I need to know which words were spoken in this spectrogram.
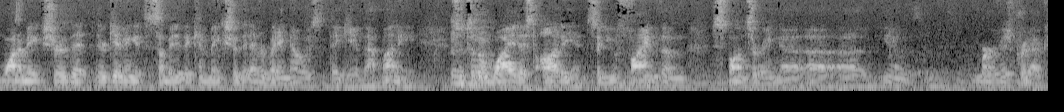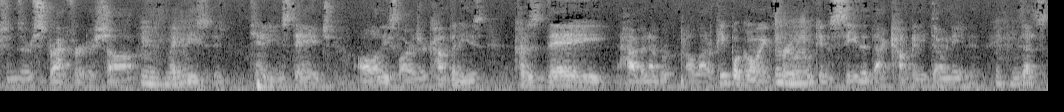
want to make sure that they're giving it to somebody that can make sure that everybody knows that they gave that money. So to the widest audience. So you find them sponsoring a, a, a you know Mirvish Productions or Stratford or Shaw, like Mhm. these Canadian Stage, all of these larger companies, because they have a number, a lot of people going through who Mhm. can see that that company donated. Mhm. That's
